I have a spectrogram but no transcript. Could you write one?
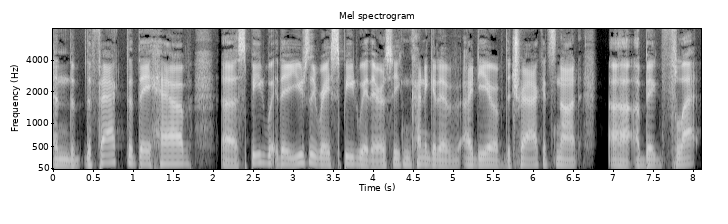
And the the fact that they have uh, speedway they usually race speedway there so you can kind of get an idea of the track. It's not uh, a big flat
